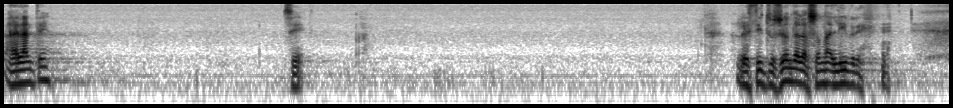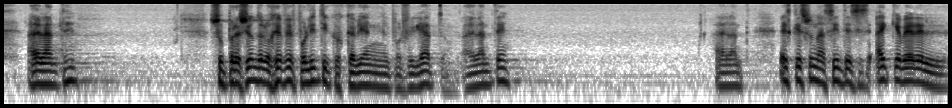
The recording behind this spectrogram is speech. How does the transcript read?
Adelante. Sí. Restitución de la zona libre. Adelante supresión de los jefes políticos que habían en el porfiriato. Adelante. Adelante. Es que es una síntesis. Hay que ver el.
